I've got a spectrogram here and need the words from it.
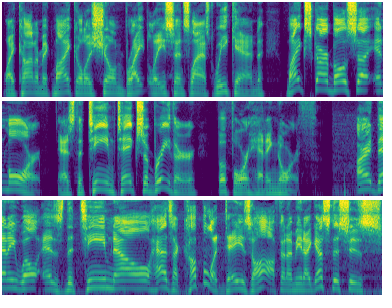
Why Connor McMichael has shown brightly since last weekend. Mike Sgarbossa and more as the team takes a breather before heading north. All right, Benny. Well, as the team now has a couple of days off, and I mean, I guess this is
